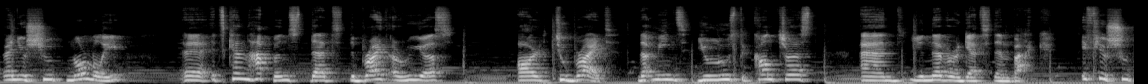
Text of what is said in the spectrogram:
when you shoot normally, uh, it can happen that the bright areas are too bright. That means you lose the contrast and you never get them back. If you shoot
